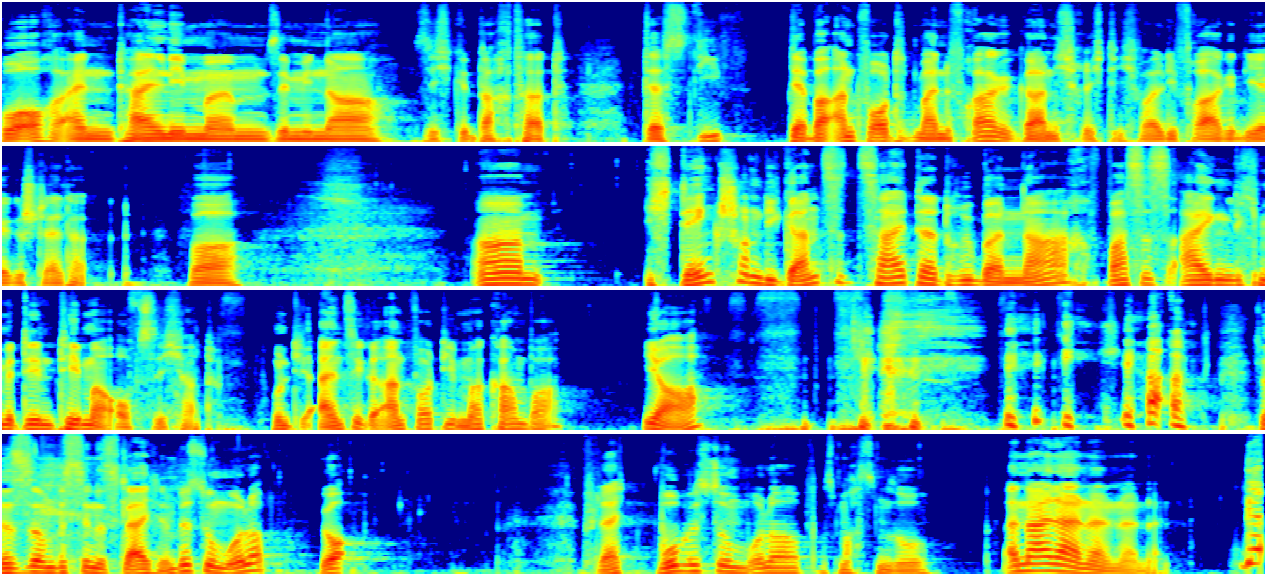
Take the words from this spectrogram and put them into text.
wo auch ein Teilnehmer im Seminar sich gedacht hat, der Steve, der beantwortet meine Frage gar nicht richtig, weil die Frage, die er gestellt hat, war, ähm, ich denke schon die ganze Zeit darüber nach, was es eigentlich mit dem Thema auf sich hat. Und die einzige Antwort, die immer kam, war, ja. ja, Das ist so ein bisschen das Gleiche. Bist du im Urlaub? Ja. Vielleicht, wo bist du im Urlaub? Was machst du denn so? Ah, nein, nein, nein, nein, nein. ja,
